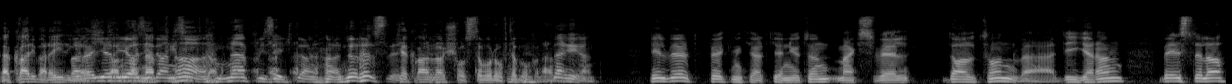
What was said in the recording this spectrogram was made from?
و کاری برای ریاضیدان, ها نه فیزیکدان ها درسته. که کار را شسته و رفته بکنن. دقیقاً. هیلبرت فکر می‌کرد که نیوتن، مکسول، دالتون و دیگران به اصطلاح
